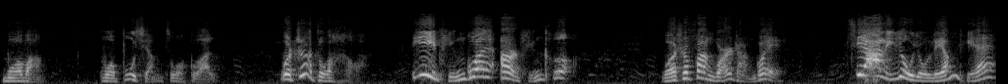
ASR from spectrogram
魔王，我不想做官了。我这多好啊，一品官，二品客。我是饭馆掌柜，家里又有良田，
